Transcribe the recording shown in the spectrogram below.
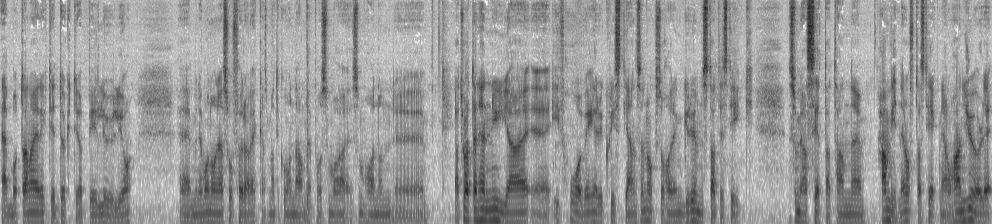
Abbottarna är riktigt duktig uppe i Luleå. Eh, Men det var någon jag såg förra veckan som jag inte kommer ihåg namnet på som, var, som har någon... Eh, jag tror att den här nya eh, IF HV, Erik Christiansen också har en grym statistik. Som jag har sett att han, eh, han vinner oftast tekningar och han gör det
